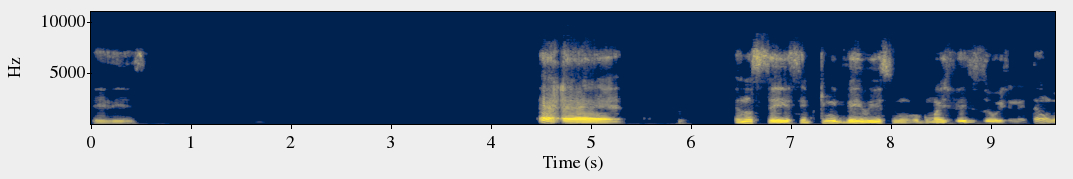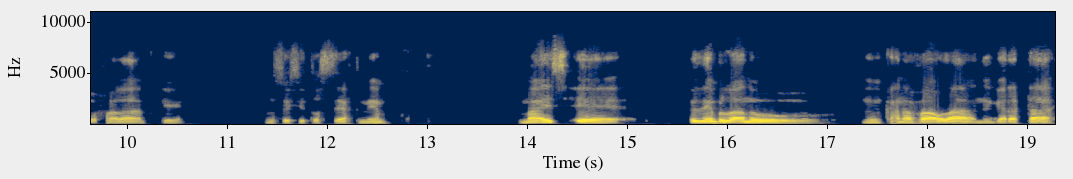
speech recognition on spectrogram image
Beleza. É, é, eu não sei, assim, porque me veio isso algumas vezes hoje, né? Então eu vou falar, porque não sei se estou certo mesmo. Mas é, eu lembro lá no, no carnaval, lá no Igaratá,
